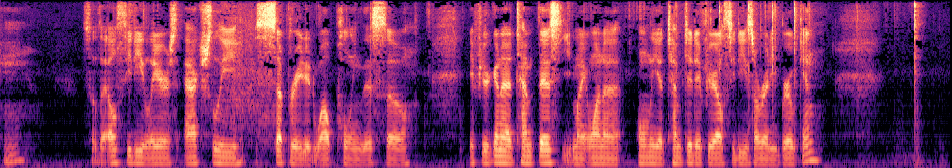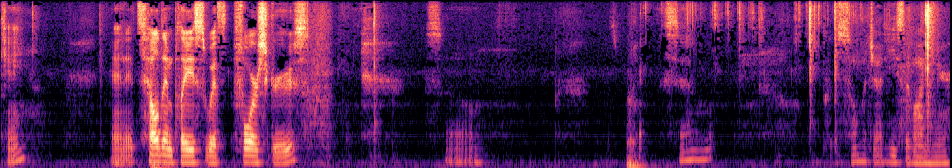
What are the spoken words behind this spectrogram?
Okay. So the LCD layer is actually separated while pulling this. So if you're going to attempt this, you might want to only attempt it if your LCD is already broken. Okay. And it's held in place with four screws. So out. Put so much adhesive on here.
